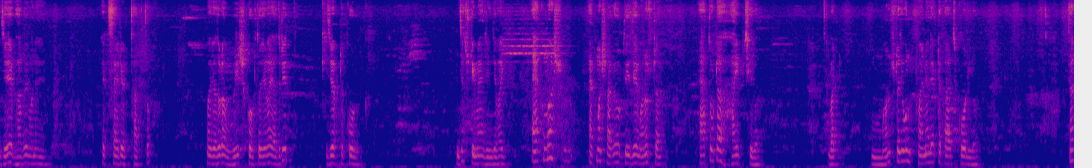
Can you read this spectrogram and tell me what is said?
যেভাবে মানে এক্সাইটেড থাকতো বা যতটা উইশ করতো যে, ভাই আদ্রিত কিছু একটা করুক। জাস্ট ইম্যাজিন যে, ভাই, এক মাস এক মাস আগে অবধি যে মানুষটা এতটা হাইপ ছিল বাট মানুষটা যখন ফাইনালি একটা কাজ করল, তার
